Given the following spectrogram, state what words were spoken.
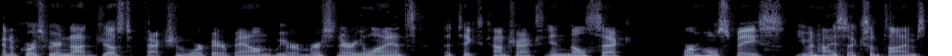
And of course, we are not just faction warfare bound. We are a mercenary alliance that takes contracts in nullsec, wormhole space, even highsec sometimes.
